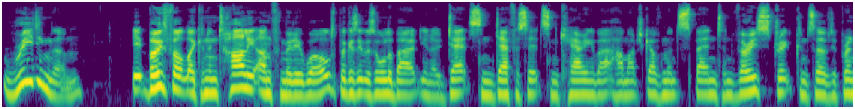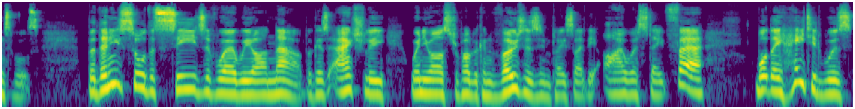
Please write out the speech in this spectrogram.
reading them, it both felt like an entirely unfamiliar world because it was all about you know debts and deficits and caring about how much government spent and very strict conservative principles. But then you saw the seeds of where we are now because actually, when you asked Republican voters in places like the Iowa State Fair, what they hated was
